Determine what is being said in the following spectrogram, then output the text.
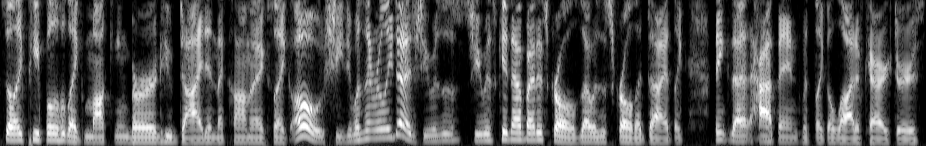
So like people who like Mockingbird who died in the comics, like oh she wasn't really dead, she was a, she was kidnapped by the Skrulls. That was a Skrull that died. Like I think that happened with like a lot of characters.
